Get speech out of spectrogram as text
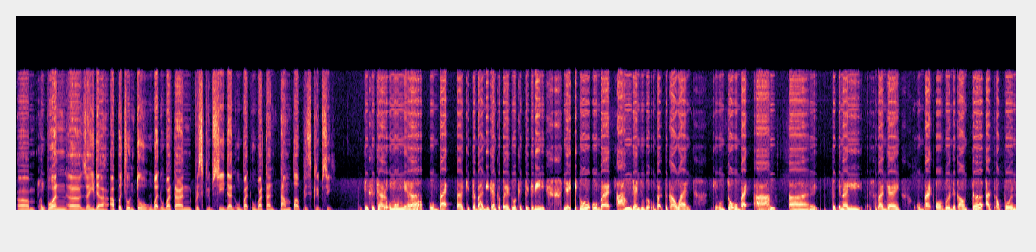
Um, okay. Puan uh, Zahidah, apa contoh ubat-ubatan preskripsi dan ubat-ubatan tanpa preskripsi? Okay, secara umumnya, ubat uh, kita bahagikan kepada dua kategori iaitu ubat am dan juga ubat terkawal. Okay, untuk ubat am, uh, kita kenali sebagai ubat over the counter ataupun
